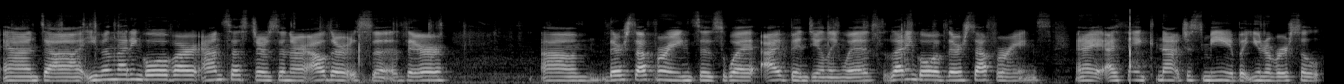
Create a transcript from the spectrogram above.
And uh, even letting go of our ancestors and our elders, uh, their um, their sufferings is what I've been dealing with, letting go of their sufferings. And I, I think not just me, but universal,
